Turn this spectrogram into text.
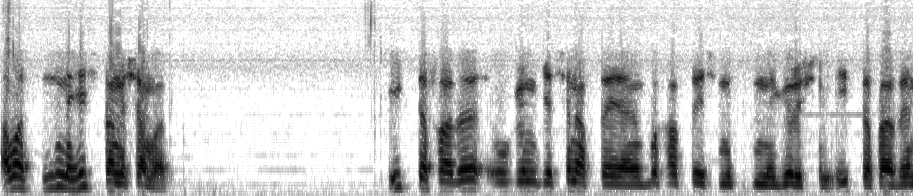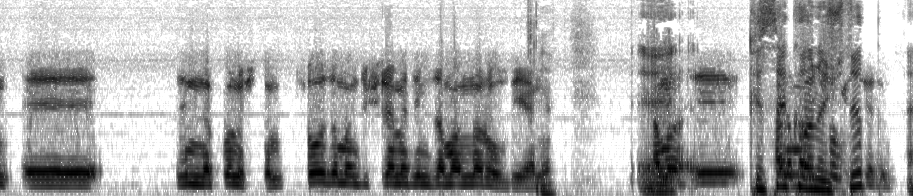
Ama sizinle hiç tanışamadım. İlk defa da o gün geçen hafta yani bu hafta içinde sizinle görüştüm. İlk defa ben e, sizinle konuştum. Çoğu zaman düşüremediğim zamanlar oldu yani. Ee, Ama e, kısa konuştuk. Ee,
